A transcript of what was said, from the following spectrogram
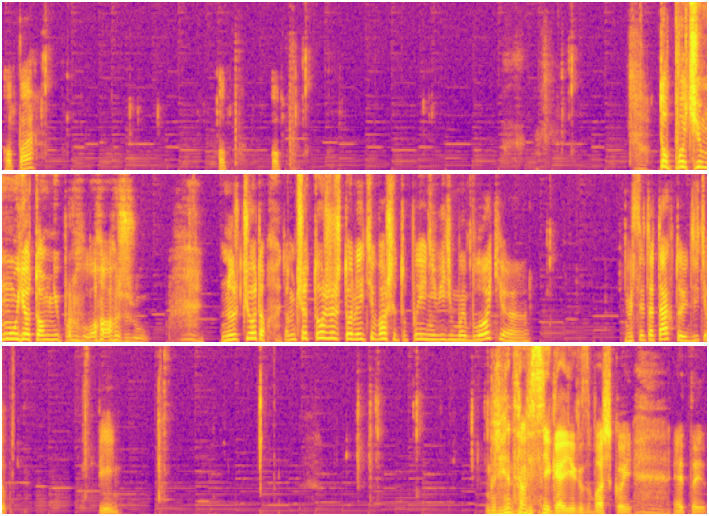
Опа. Оп, оп. Да почему я там не пролажу? Ну что там? Там что тоже что ли эти ваши тупые невидимые блоки? Если это так, то идите в пень. Блин, там снеговик с башкой. Это.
